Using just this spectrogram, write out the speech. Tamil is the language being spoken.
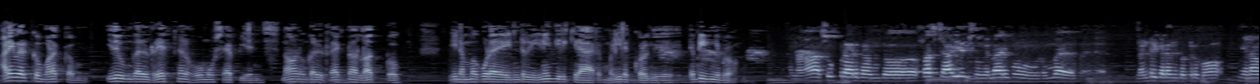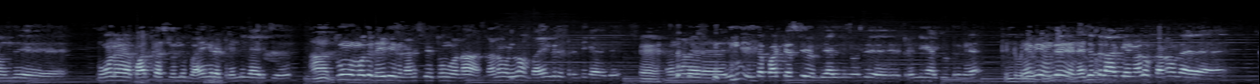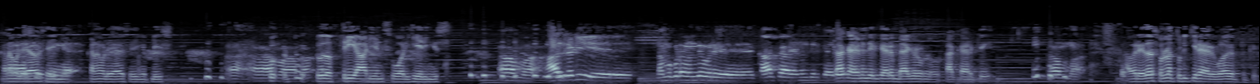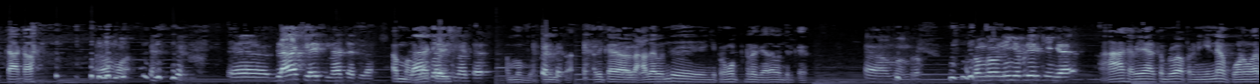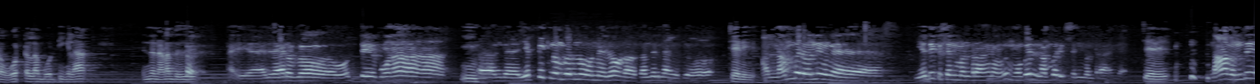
அனைவருக்கும் வணக்கம். இது உங்கள் ரேஷனல் ஹோமோ சாப்பியன்ஸ் நான் உங்கள் ரேக்னார் லாக்டோக் நம்ம கூட இன்று இணைந்திருக்கிறார் மனித குரங்கு. எப்படி இருக்கீங்க ப்ரோ நான் சூப்பரா இருக்கேன் ப்ரோ ஃபர்ஸ்ட் ஆடியன்ஸ் உங்க எல்லாருக்கும் ரொம்ப நன்றி கடன் பட்டிருக்கோம் ஏன்னா வந்து போன பாட்காஸ்ட் வந்து பயங்கர ட்ரெண்டிங் ஆயிருச்சு. தூங்கும் போது டெய்லி இதை நினைச்சிட்டே தூங்குவேனா கனவுலாம் பயங்கர ட்ரெண்டிங் ஆகுது. அதனால இந்த- பாட்காஸ்ட் எப்படியாவது நீங்க வந்து ட்ரெண்டிங் ஆக்கி விட்டுருங்க. மேபி வந்து நிஜத்துல ஆக்கலைனாலும் கனவுல கனவுலையாவது செய்யுங்க. கனவுலையாவது செய்யுங்க please to the three audience are hearing is ஆமா. ஆல்ரெடி நம்ம கூட வந்து ஒரு காக்கா இணைஞ்சிருக்காரு. காக்கா இணைஞ்சிருக்காரு பேக்ரவுண்ட்ல ஒரு காக்கா இருக்கு. ஆமா. அவர் ஏதோ சொல்ல துடிக்கிறாரு உலகத்துக்கு. காக்கா. ஆமா. பிளாக் லைஃப் மேட்டர்ல ஆமா black Black life Lives- matter ஆமா bro, கண்டிப்பா அதுக்காக அத வந்து இங்க ப்ரோமோட் பண்றதுக்காக தான் வந்திருக்காரு. ஆமா ப்ரோ அப்புறம் ப்ரோ நீங்க எப்படி இருக்கீங்க? ஆ செமையா இருக்கேன் ப்ரோ அப்புறம் நீங்க என்ன போன வாரம் ஓட்டெல்லாம் போட்டீங்களா? என்ன நடந்தது? அது வேற ப்ரோ ஓட்டு போனா அந்த எபிக் நம்பர்னு ஒண்ணு ஏதோ தந்திருந்தாங்க ப்ரோ சரி. அந்த நம்பர் வந்து இவங்க எதுக்கு சென்ட் பண்றாங்கன்னா வந்து மொபைல் நம்பருக்கு சென்ட் பண்றாங்க. சரி. நான் வந்து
